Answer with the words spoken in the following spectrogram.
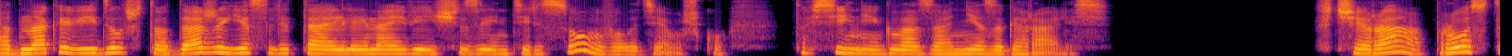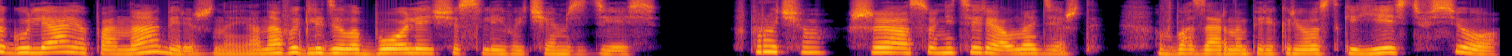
Однако видел, что даже если та или иная вещь заинтересовывала девушку, то синие глаза не загорались. Вчера, просто гуляя по набережной, она выглядела более счастливой, чем здесь. Впрочем, Шиасу не терял надежды. В базарном перекрестке есть все,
